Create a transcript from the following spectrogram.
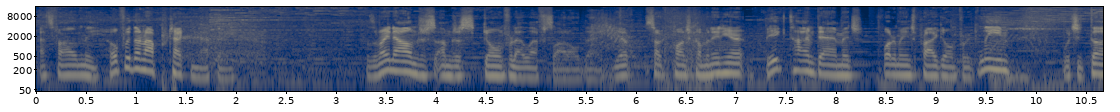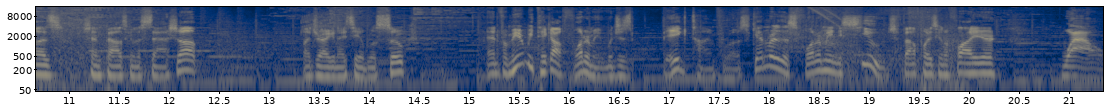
That's fine with me. Hopefully they're not protecting that thing. Because right now I'm just I'm just going for that left slot all day. Yep, Sucker Punch coming in here. Big time damage. Flutter Mane's probably going for a Gleam which it does. Chien-Pao's going to sash up. My Dragonite's able to soak. And from here, we take out Flutter Mane, which is big time for us. Getting rid of this Flutter Mane is huge. Foul Play's going to fly here. Wow,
